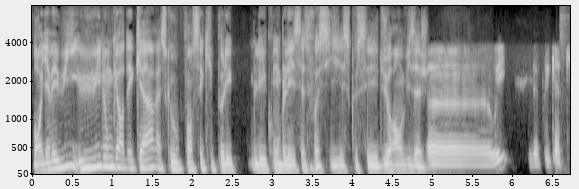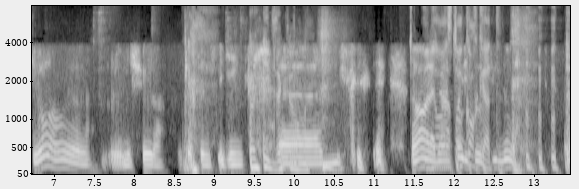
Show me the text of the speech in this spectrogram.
bon, il y avait 8, huit longueurs d'écart. Est-ce que vous pensez qu'il peut les, les combler cette fois-ci? Est-ce que c'est dur à envisager? Euh, oui, il a pris 4 kilos, hein, euh, le monsieur là, le Captain Speaking. Exactement. Euh, non, la Il en dernière fois, il encore était au-dessus de nous. La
